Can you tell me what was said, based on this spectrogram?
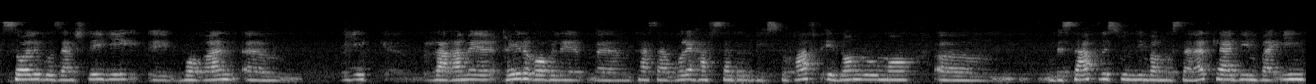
سال گذشته واقعا یک رقم غیر قابل تصور 727 اعدام رو ما به ثبت رسوندیم و مستند کردیم و این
